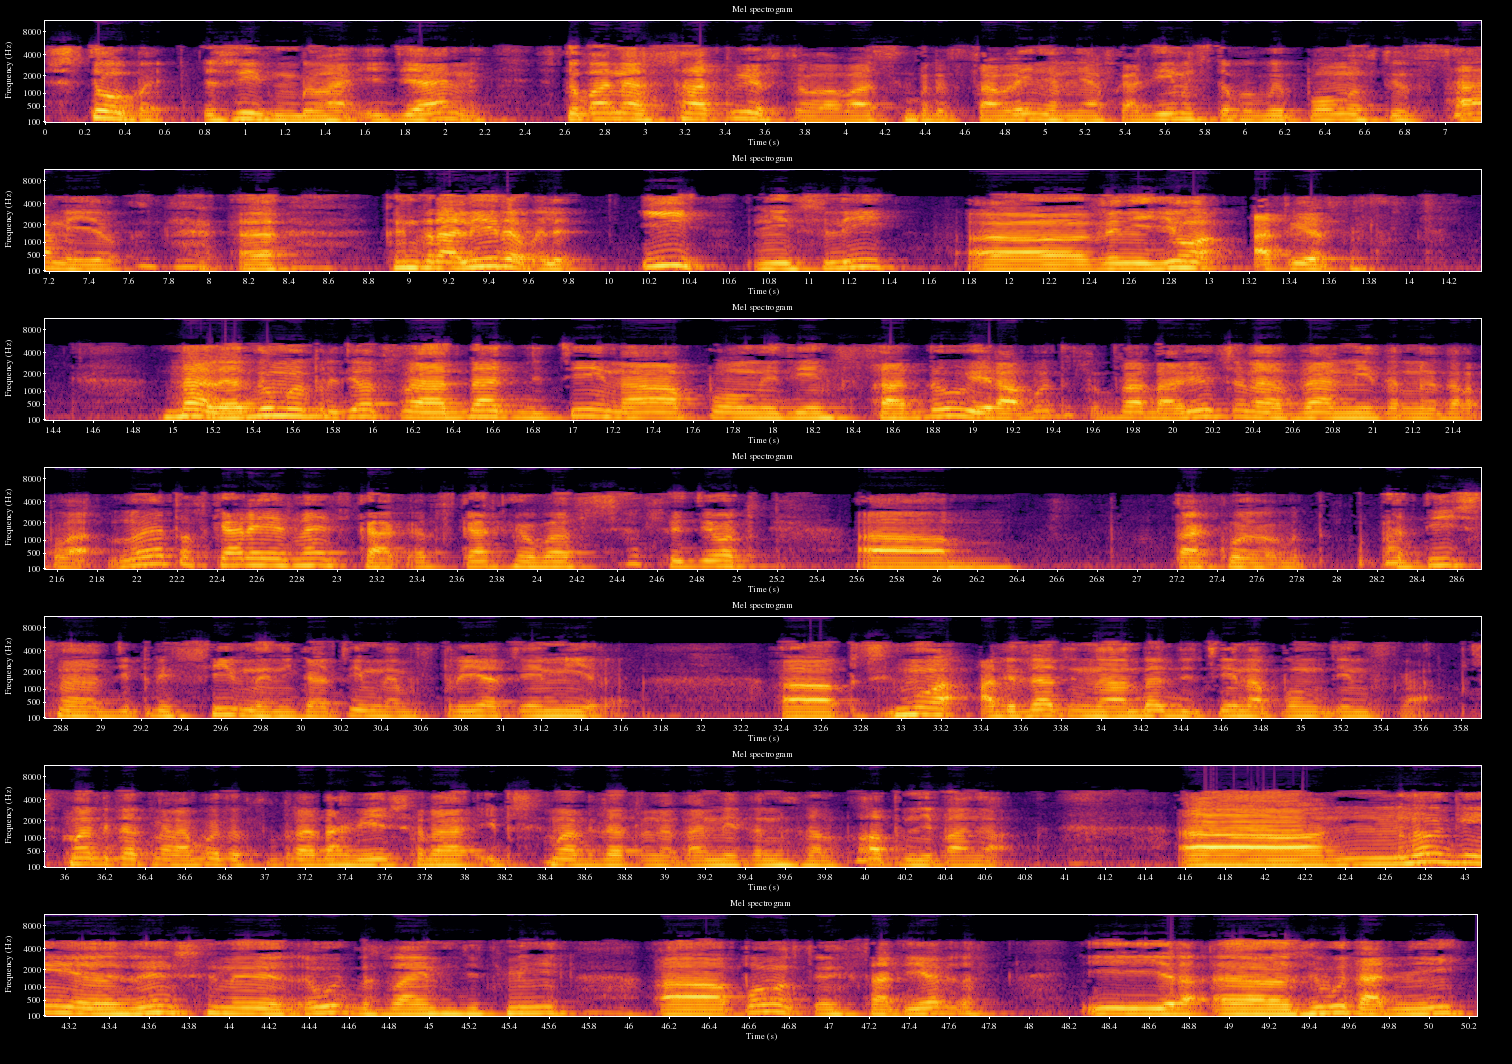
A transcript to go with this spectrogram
Чтобы жизнь была идеальной, чтобы она соответствовала вашим представлениям, необходимо, чтобы вы полностью сами ее э, контролировали и несли э, за нее ответственность. Далее, думаю, придется отдать детей на полный день в саду и работать с утра до вечера за мизерную зарплату. Но это скорее, знаете как, это скорее у вас сейчас идет э, такое вот апатичное, депрессивное, негативное восприятие мира. Э, почему обязательно отдать детей на полный день в Почему обязательно работать с утра до вечера и почему обязательно там мизерную зарплату, непонятно. А, многие женщины живут со своими детьми, а, полностью их содержат и а, живут одни,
